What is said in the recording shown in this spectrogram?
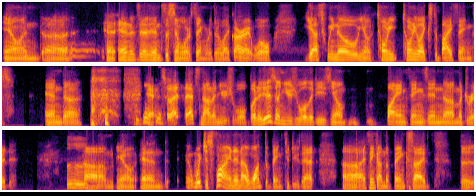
You know, and uh, and, and it's, and it's a similar thing where they're like, all right, well yes, we know, you know, Tony Tony likes to buy things, and uh, and so that that's not unusual. But it is unusual that he's you know buying things in uh, Madrid, mm-hmm. um, you know, and which is fine, and I want the bank to do that. Uh, I think on the bank side, the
